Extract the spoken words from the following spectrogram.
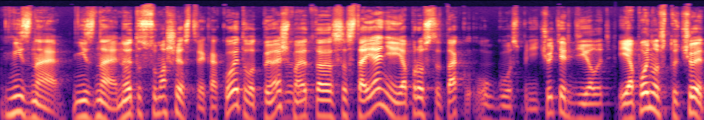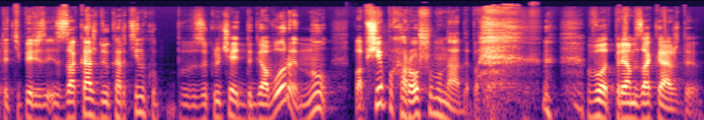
Не знаю, не знаю, но это сумасшествие какое-то, вот понимаешь, мое это состояние, я просто так, о господи, что теперь делать? И я понял, что что это теперь за каждую картинку заключать договоры, ну, вообще по-хорошему надо бы. Вот, прям за каждую.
